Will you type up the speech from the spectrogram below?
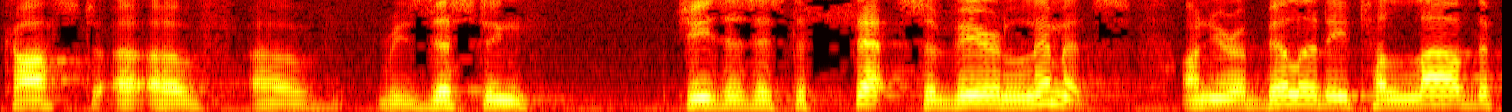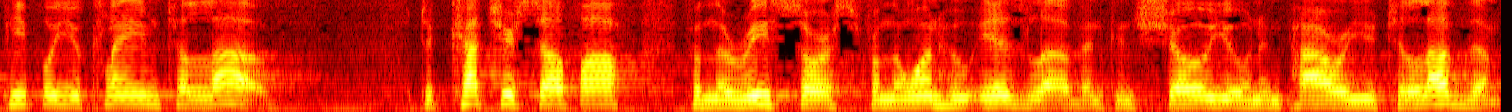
Cost uh, of, of resisting Jesus is to set severe limits on your ability to love the people you claim to love, to cut yourself off from the resource, from the one who is love and can show you and empower you to love them.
